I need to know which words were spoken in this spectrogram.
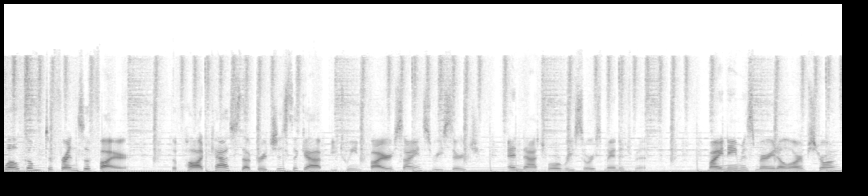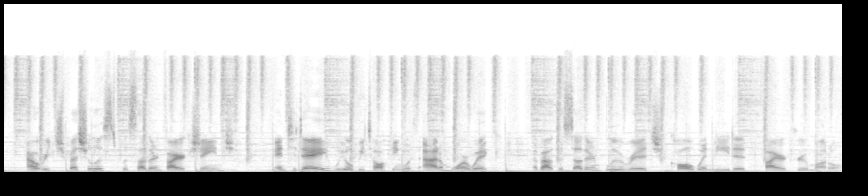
Welcome to Friends of Fire, the podcast that bridges the gap between fire science research and natural resource management. My name is Marinelle Armstrong, Outreach Specialist with Southern Fire Exchange, and today we will be talking with Adam Warwick about the Southern Blue Ridge Call When Needed Fire Crew Model.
